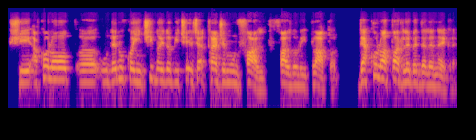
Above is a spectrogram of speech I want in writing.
Și acolo uh, unde nu coincid, noi de obicei tragem un fald, faldul lui Platon. De acolo apar lebedele negre.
